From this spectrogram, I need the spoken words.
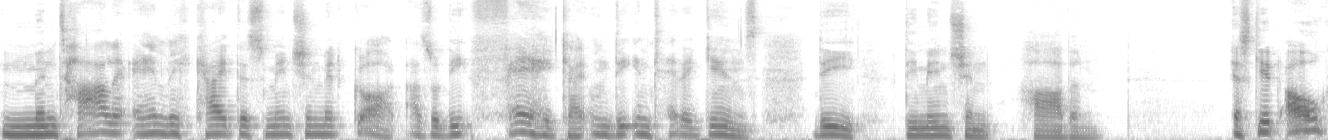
mentale Ähnlichkeit des Menschen mit Gott, also die Fähigkeit und die Intelligenz, die die Menschen haben. Es gibt auch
